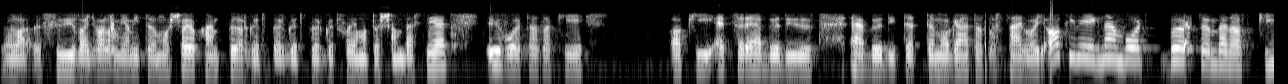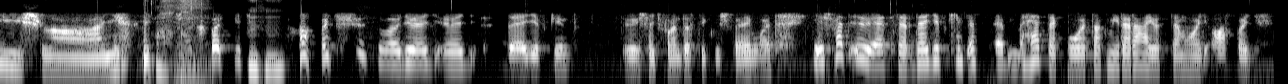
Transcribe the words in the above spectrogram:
uh-huh. fű vagy valami, amitől mosolyog, hanem pörgött, pörgött, pörgött, folyamatosan beszélt. Ő volt az, aki aki egyszer elbődült, elbődítette magát az osztályba, hogy aki még nem volt börtönben, az kislány. hogy, uh-huh. hogy, hogy ő egy, egy, de egyébként ő is egy fantasztikus fej volt. És hát ő egyszer, de egyébként ez, hetek voltak, mire rájöttem, hogy az, hogy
